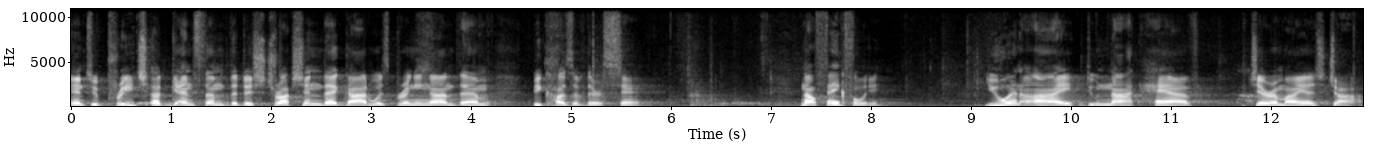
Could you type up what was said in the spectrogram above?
and to preach against them the destruction that God was bringing on them because of their sin. Now, thankfully, you and I do not have Jeremiah's job.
